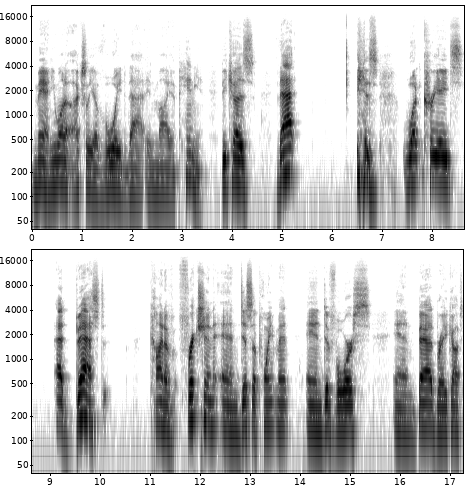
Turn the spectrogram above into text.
man, you want to actually avoid that, in my opinion, because that is what creates, at best, kind of friction and disappointment and divorce and bad breakups.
